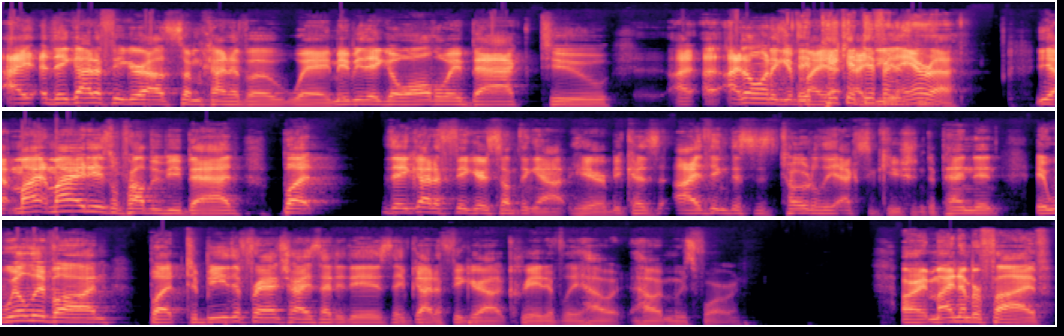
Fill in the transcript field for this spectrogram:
I they got to figure out some kind of a way. Maybe they go all the way back to I I- don't want to give they my pick a different ideas- era. yeah, my, my ideas will probably be bad, but they got to figure something out here because I think this is totally execution dependent. It will live on, but to be the franchise that it is, they've got to figure out creatively how it how it moves forward. All right, my number five.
